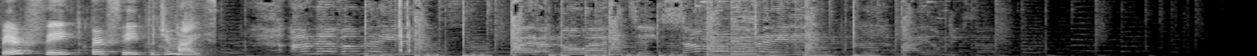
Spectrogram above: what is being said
perfeito, perfeito demais.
